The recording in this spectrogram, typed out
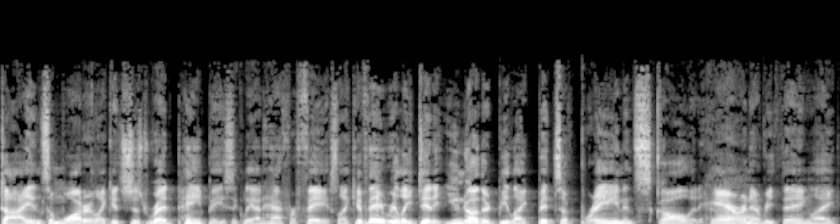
dye in some water like it's just red paint basically on half her face like if they really did it you know there'd be like bits of brain and skull and hair and everything like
